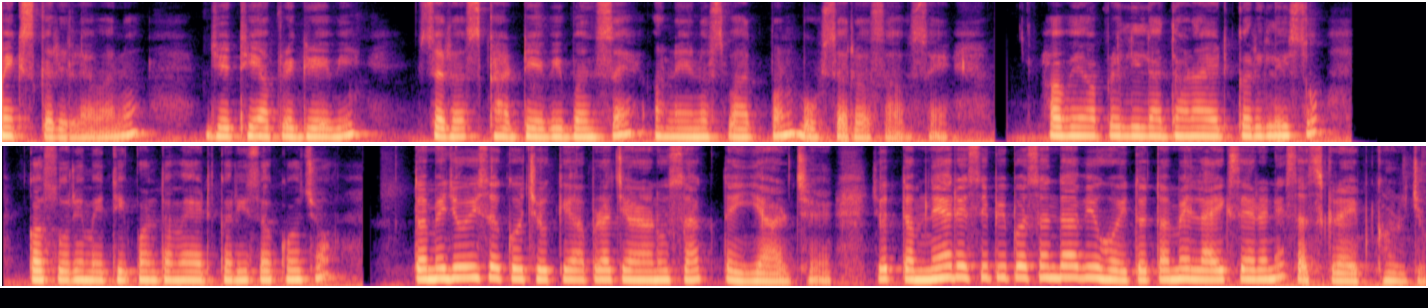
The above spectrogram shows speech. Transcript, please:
મિક્સ કરી લેવાનું, જેથી આપણી ગ્રેવી સરસ ઘાટી એવી બનશે અને એનો સ્વાદ પણ બહુ સરસ આવશે. હવે આપણે લીલા ધાણા એડ કરી લઈશું. કસૂરી મેથી પણ તમે એડ કરી શકો છો. તમે જોઈ શકો છો કે આપણા ચણાનું શાક તૈયાર છે. જો તમને આ રેસીપી પસંદ આવી હોય તો તમે લાઇક શેર અને સબસ્ક્રાઈબ કરજો.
